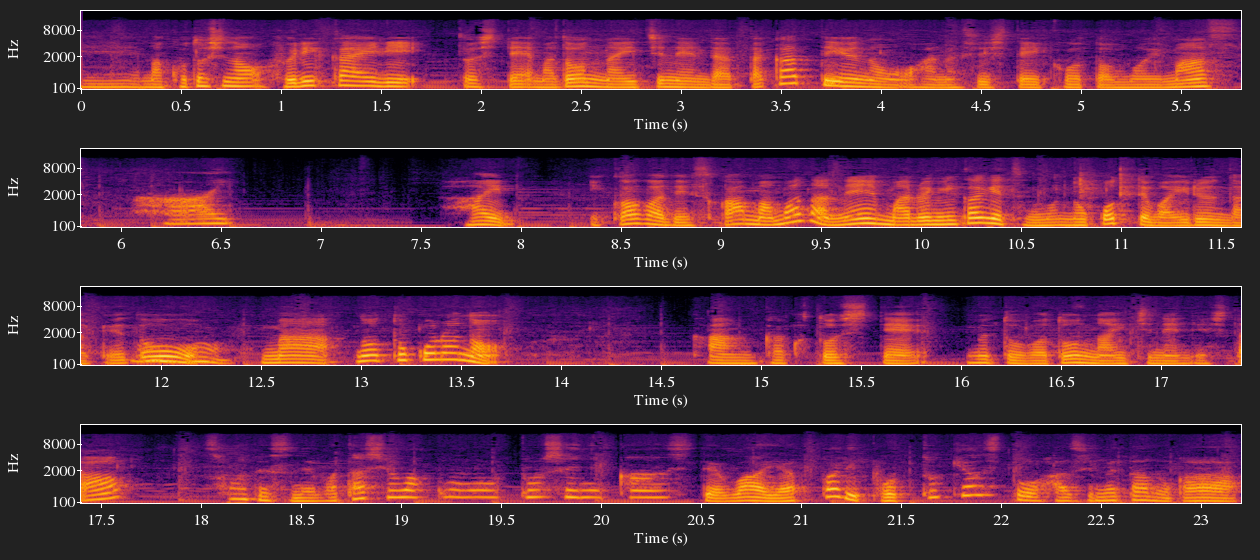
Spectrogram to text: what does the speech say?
えーまあ、今年の振り返りとして、まあ、どんな1年だったかっていうのをお話ししていこうと思います。はい。はい。いかがですか、まあ、まだね、丸2ヶ月も残ってはいるんだけど、うんうん今のところの感覚として、武藤はどんな1年でした？そうですね。私は今年に関しては、やっぱりポッドキャストを始めたのが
